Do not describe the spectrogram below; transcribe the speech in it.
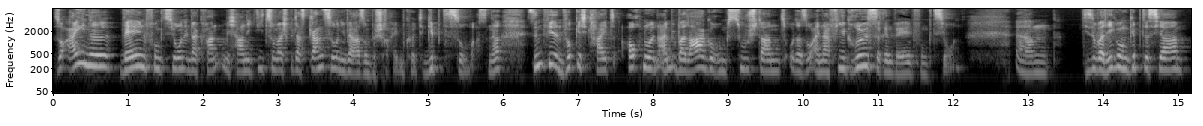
so eine Wellenfunktion in der Quantenmechanik, die zum Beispiel das ganze Universum beschreiben könnte. Gibt es sowas? Ne? Sind wir in Wirklichkeit auch nur in einem Überlagerungszustand oder so einer viel größeren Wellenfunktion? Ähm, diese Überlegungen gibt es ja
